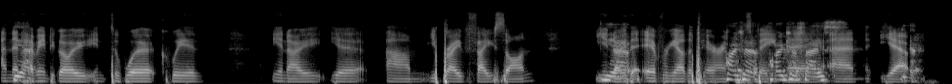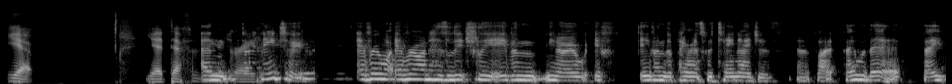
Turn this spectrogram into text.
and then Yeah. having to go into work with you know your um your brave face on you Yeah. know that every other parent has Poker- been poker there face. and yeah Yeah. yeah yeah definitely and agree don't need to. Everyone, everyone has literally even you know if even the parents with teenagers, and it's like they were there, they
